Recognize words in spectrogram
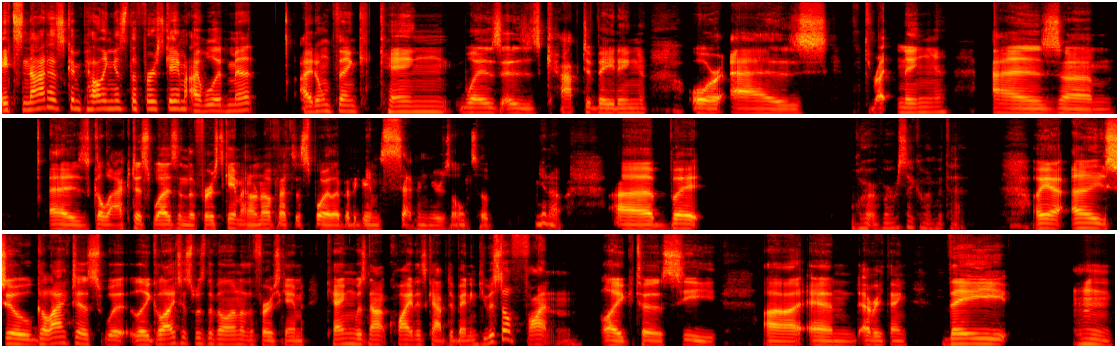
it's not as compelling as the first game, I will admit. I don't think Kang was as captivating or as threatening as um as Galactus was in the first game. I don't know if that's a spoiler, but the game's seven years old, so you know. Uh, but where where was I going with that? Oh yeah, uh, so Galactus was like Galactus was the villain of the first game. Kang was not quite as captivating. He was still fun, like to see, uh, and everything. They, mm,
